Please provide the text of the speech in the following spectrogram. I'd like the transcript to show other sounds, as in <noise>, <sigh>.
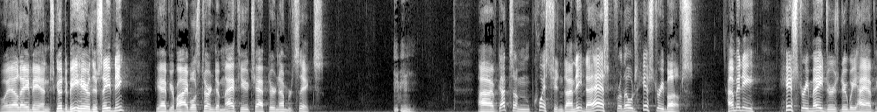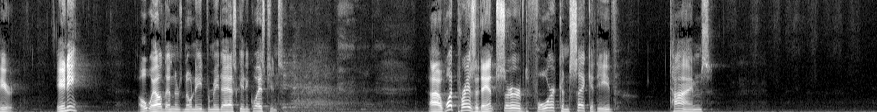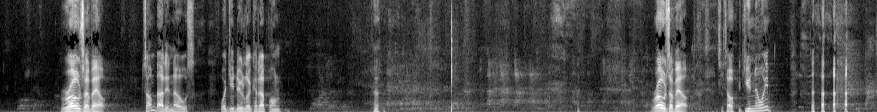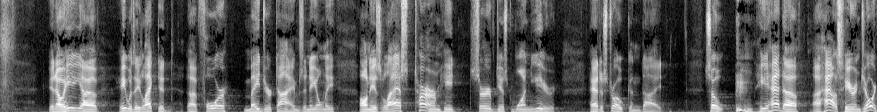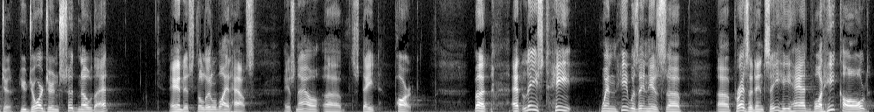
Well, amen. It's good to be here this evening. If you have your Bibles, turn to Matthew chapter number six. <clears throat> I've got some questions I need to ask for those history buffs. How many history majors do we have here? Any? Oh, well, then there's no need for me to ask any questions. Uh, what president served four consecutive times? Roosevelt. Somebody knows. What'd you do? Look it up on. <laughs> Roosevelt. So you know him? <laughs> you know, he. Uh, he was elected uh, four major times, and he only, on his last term, he served just one year, had a stroke, and died. So <clears throat> he had a, a house here in Georgia. You Georgians should know that. And it's the Little White House. It's now a state park. But at least he, when he was in his uh, uh, presidency, he had what he called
